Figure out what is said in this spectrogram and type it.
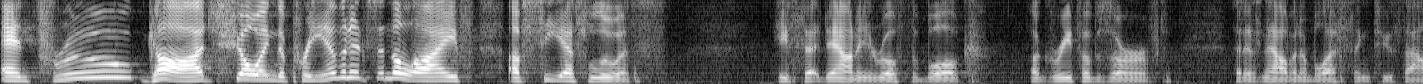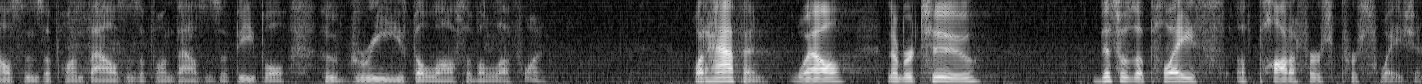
And through God showing the preeminence in the life of C.S. Lewis, he sat down and he wrote the book, A Grief Observed, that has now been a blessing to thousands upon thousands upon thousands of people who've grieved the loss of a loved one. What happened? Well, number two, this was a place of Potiphar's persuasion.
